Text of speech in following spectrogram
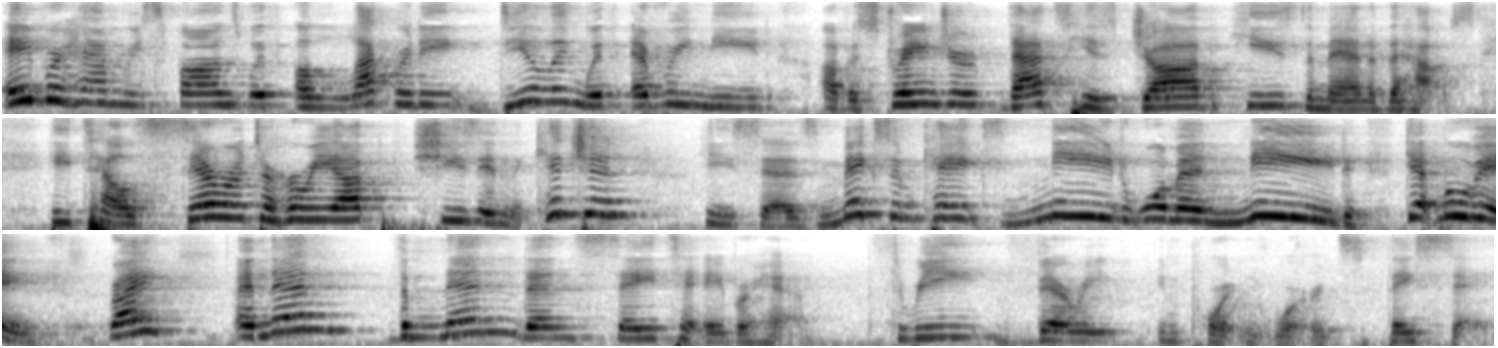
Abraham responds with alacrity, dealing with every need of a stranger. That's his job. He's the man of the house. He tells Sarah to hurry up. She's in the kitchen. He says, make some cakes, Need, woman, need. get moving, right? And then the men then say to Abraham three very important words. They say,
